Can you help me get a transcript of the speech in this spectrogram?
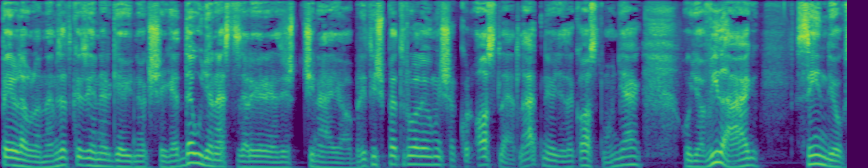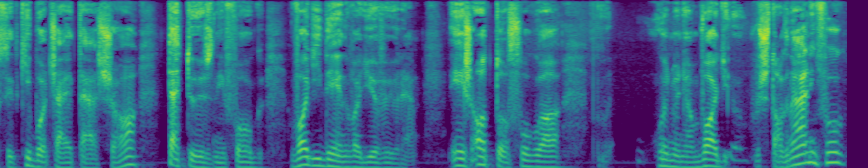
például a Nemzetközi Energiaügynökséget, de ugyanezt az előrejelzést csinálja a British Petroleum is, akkor azt lehet látni, hogy ezek azt mondják, hogy a világ széndiokszid kibocsátása tetőzni fog, vagy idén, vagy jövőre. És attól fogva hogy mondjam, vagy stagnálni fog,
